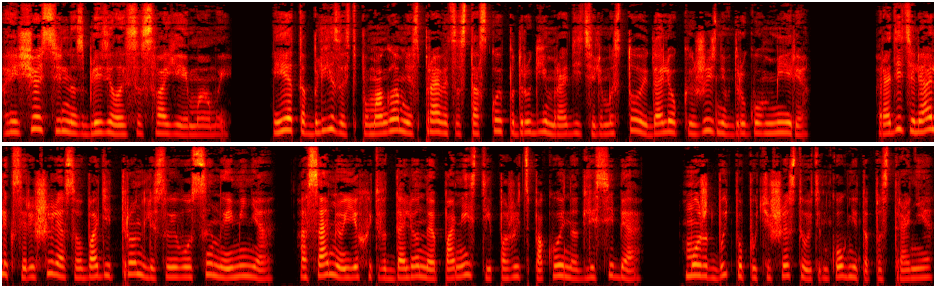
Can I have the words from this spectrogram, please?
А еще сильно сблизилась со своей мамой. И эта близость помогла мне справиться с тоской по другим родителям и с той далекой жизни в другом мире, Родители Алекса решили освободить трон для своего сына и меня, а сами уехать в отдаленное поместье и пожить спокойно для себя. Может быть, попутешествовать инкогнито по стране.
